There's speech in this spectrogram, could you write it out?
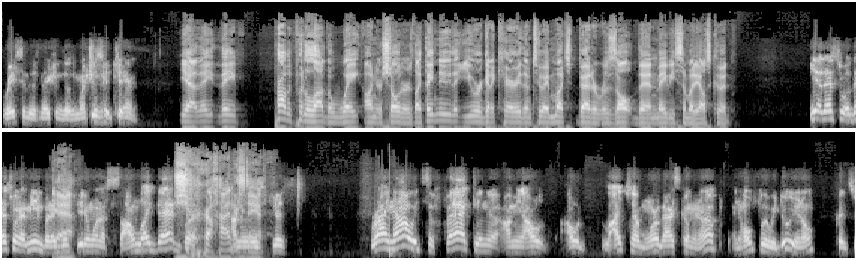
racing these nations as much as I can. Yeah, they they probably put a lot of the weight on your shoulders. Like they knew that you were going to carry them to a much better result than maybe somebody else could. Yeah, that's what that's what I mean. But I Yeah. just didn't want to sound like that. Sure, But I I mean, understand. it's just right now it's a fact, and uh, I mean, I would I would like to have more guys coming up, and hopefully we do. You know, because it's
